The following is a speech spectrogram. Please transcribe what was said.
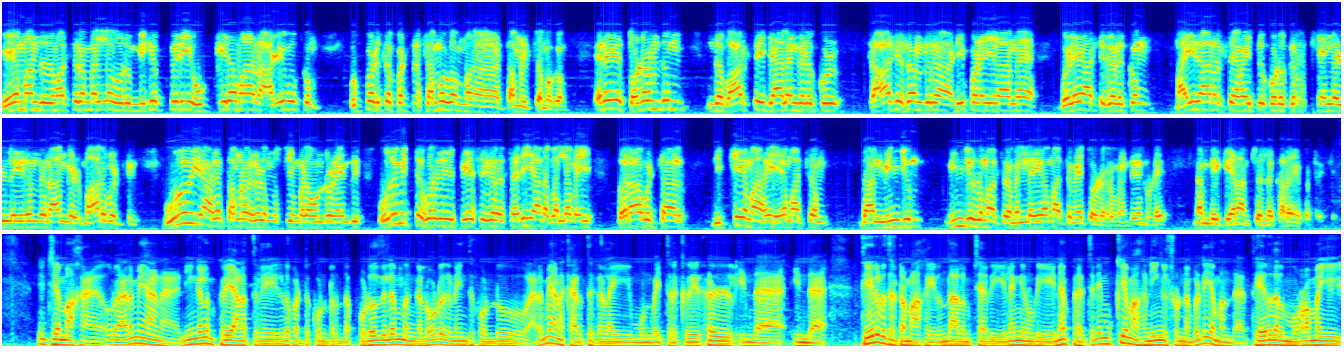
ஏமாந்தது மாத்திரமல்ல ஒரு மிகப்பெரிய உக்கிரமான அழிவுக்கும் உட்படுத்தப்பட்ட சமூகம் தமிழ் சமூகம். எனவே தொடர்ந்தும் இந்த வார்த்தை ஜாலங்களுக்குள் ராஜதந்திர அடிப்படையிலான விளையாட்டுகளுக்கும் மைதானத்தை அமைத்துக் கொடுக்கிற விஷயங்களில் இருந்து நாங்கள் மாறுபட்டு உறுதியாக தமிழர்களும் முஸ்லிம்களும் ஒன்றிணைந்து ஒருமித்த குரலில் பேசுகிற சரியான வல்லமை பெறாவிட்டால் நிச்சயமாக ஏமாற்றம் தான் மிஞ்சும் மிஞ்சுவது மாத்திரமல்ல ஏமாற்றமே தொடரும் என்று என்னுடைய நம்பிக்கையை நான் சொல்ல கடமைப்பட்டிருக்கேன். நிச்சயமாக ஒரு அருமையான நீங்களும் பிரயாணத்திலே ஈடுபட்டு கொண்டிருந்த பொழுதிலும் எங்களோடு இணைந்து கொண்டு அருமையான கருத்துக்களை முன்வைத்திருக்கிறீர்கள். இந்த இந்த தேர்வு திட்டமாக இருந்தாலும் சரி இளைஞனுடைய இனப்பிரச்சனை முக்கியமாக நீங்கள் சொன்ன அந்த தேர்தல் முறைமையை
